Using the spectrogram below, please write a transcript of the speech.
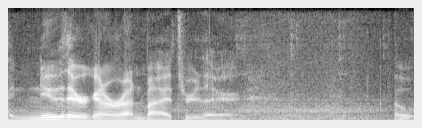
I knew they were going to run by through there. Oh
